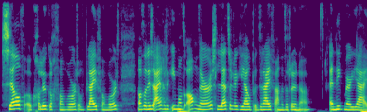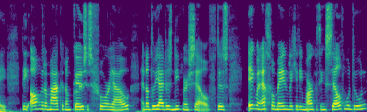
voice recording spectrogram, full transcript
zelf ook gelukkig van wordt of blij van wordt. Want dan is eigenlijk iemand anders letterlijk jouw bedrijf aan het runnen en niet meer jij. Die anderen maken dan keuzes voor jou en dat doe jij dus niet meer zelf. Dus ik ben echt van mening dat je die marketing zelf moet doen.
